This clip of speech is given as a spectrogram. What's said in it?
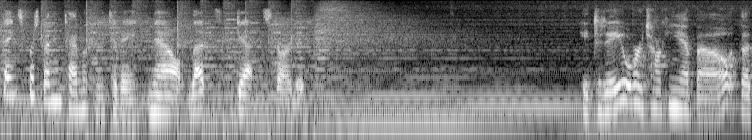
Thanks for spending time with me today. Now, let's get started. Hey, today we're talking about the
